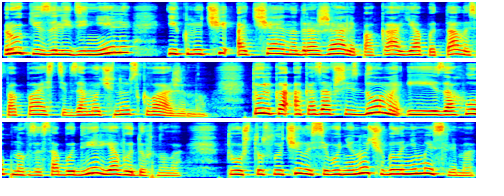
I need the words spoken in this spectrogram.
Руки заледенели, и ключи отчаянно дрожали, пока я пыталась попасть в замочную скважину. Только оказавшись дома и захлопнув за собой дверь, я выдохнула. То, что случилось сегодня ночью, было немыслимо,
